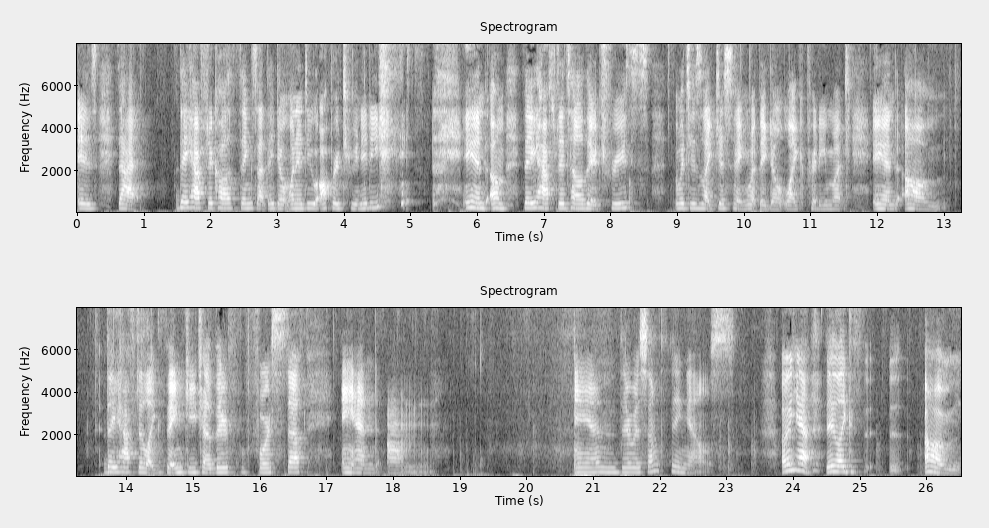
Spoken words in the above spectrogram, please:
is that they have to call things that they don't want to do opportunities, and um, they have to tell their truths, which is like just saying what they don't like, pretty much, and um, they have to like thank each other f- for stuff, and um, and there was something else. Oh yeah, they like. Th- um,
